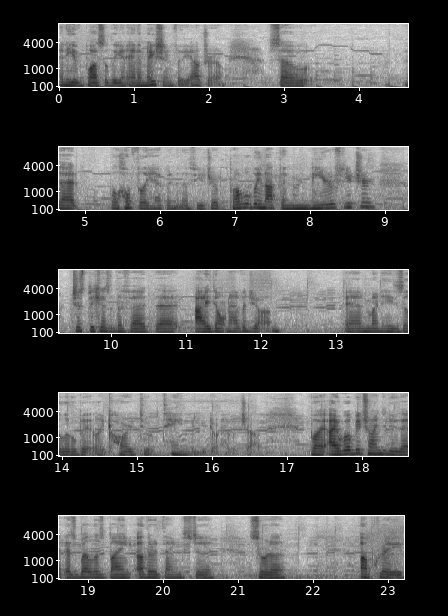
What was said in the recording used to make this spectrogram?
and even possibly an animation for the outro. So that will hopefully happen in the future. Probably not the near future, just because of the fact that I don't have a job and money's a little bit like hard to obtain when you don't have a job. But I will be trying to do that as well as buying other things to sort of upgrade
